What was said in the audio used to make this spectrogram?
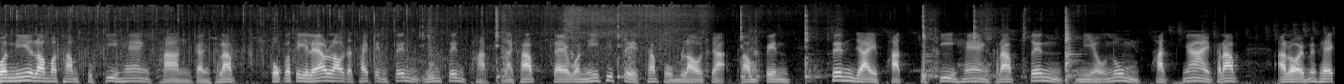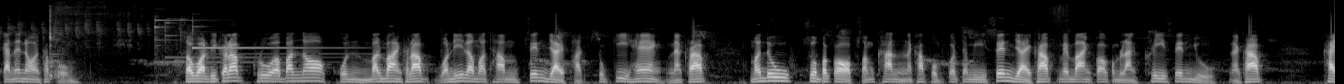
วันนี้เรามาทำสุกี้แห้งทานกันครับ ปกติแล้วเราจะใช้เป็นเส้นวุ้นเส้นผัดนะครับ แต่วันนี้พิเศษครับผมเราจะทำเป็นเส้นใหญ่ผัดสุกี้แห้งครับ เส้นเหนียวนุ่มผัดง่ายครับ อร่อยไม่แพ้กันแน่นอนครับผม สวัสดีครับ ครัวบ้านนอกคนบ้านๆครับ วันนี้เรามาทำเส้นใหญ่ผัดสุกี้แห้งนะครับ มาดูส่วนประกอบสำคัญนะครับ ผมก็จะมีเส้นใหญ่ครับแม่บ้านก็กำลังคลี่เส้นอยู่นะครับ ไข่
